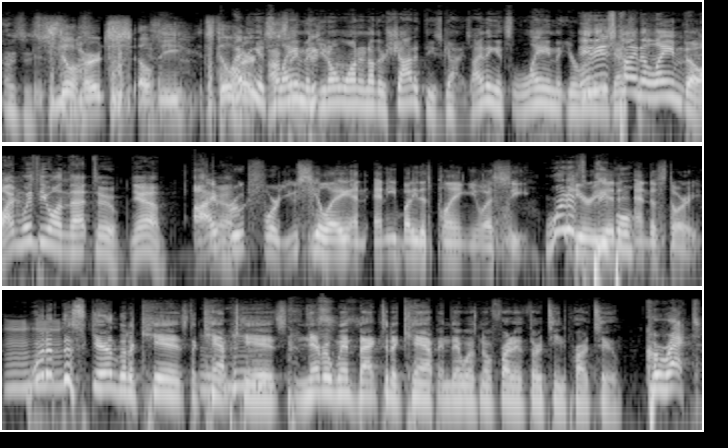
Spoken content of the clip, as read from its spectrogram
That was just, It still hurts, LZ. It still hurts. I think it's I lame saying, that you don't want another shot at these guys. I think it's lame that you're. It rooting is against kind of lame, though. I'm with you on that, too. Yeah. I Yeah. root for UCLA and anybody that's playing USC. What if Period. people- End of story. What if the scared little kids, the camp Mm-hmm. kids, never went back to the camp and there was no Friday the Thirteenth Part Two? Correct.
